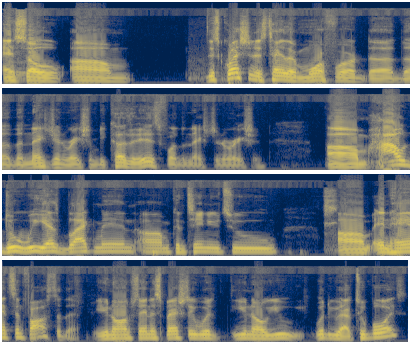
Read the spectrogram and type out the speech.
And so um this question is tailored more for the the the next generation because it is for the next generation. Um, how do we as black men um continue to um enhance and foster them? You know what I'm saying? Especially with you know, you what do you have? Two boys?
